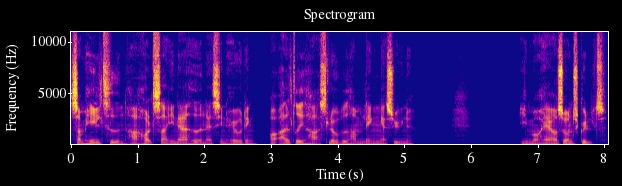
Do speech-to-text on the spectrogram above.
som hele tiden har holdt sig i nærheden af sin høvding og aldrig har sluppet ham længe af syne. I må have os undskyldt.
